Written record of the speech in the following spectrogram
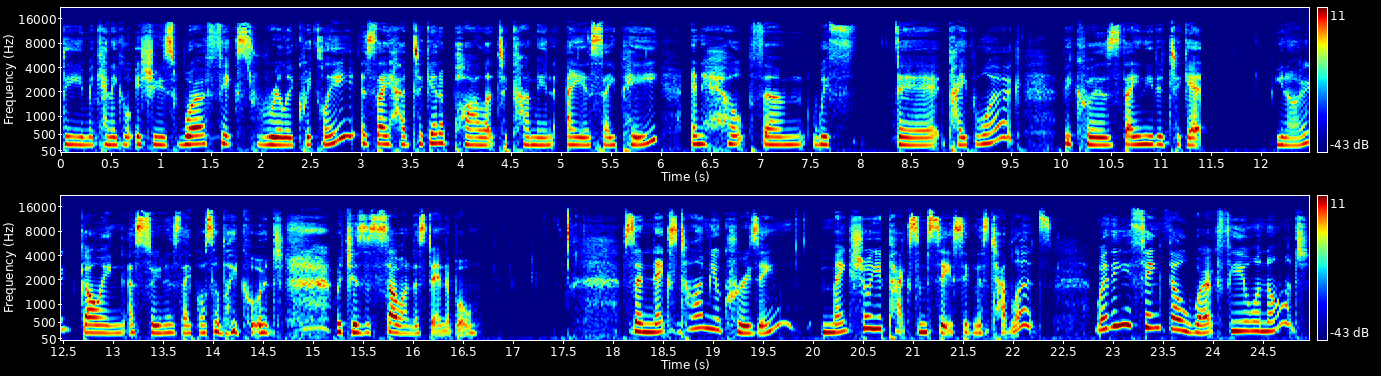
the mechanical issues were fixed really quickly as they had to get a pilot to come in ASAP and help them with their paperwork because they needed to get you know, going as soon as they possibly could, which is so understandable. So, next time you're cruising, make sure you pack some seasickness tablets. Whether you think they'll work for you or not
